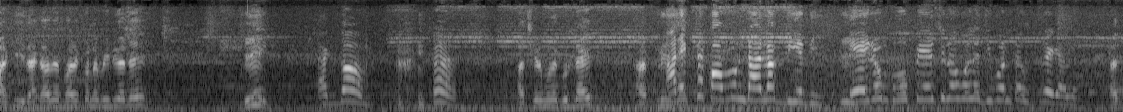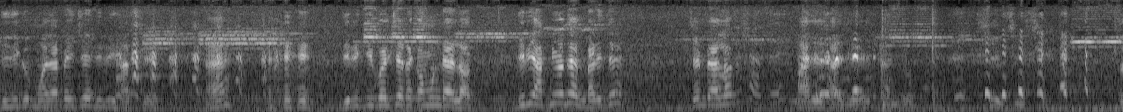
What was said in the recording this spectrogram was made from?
আর কি দেখা হবে পরে কোনো ভিডিওতে কি? একদম। হ্যাঁ। আজকের মধ্যে গুড নাইট আর প্লিজ আরেকটা কমন ডায়লগ দিয়ে দিই? এইরকম বউ পেয়েছিল বলে জীবনটা উতরে গেল। আর দিদি খুব মজা পেয়েছে দিদি হাসছে। হ্যাঁ? দিদি কি বলছে? এটা কমন ডায়লগ দিদি আপনিও দেন বাড়িতে? সেম ডায়লগ মাঝে ছি। তো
